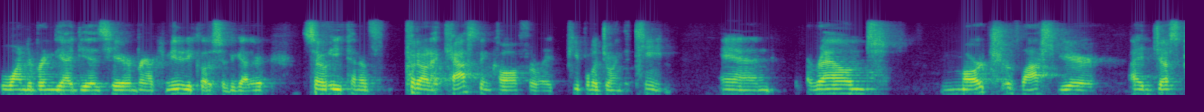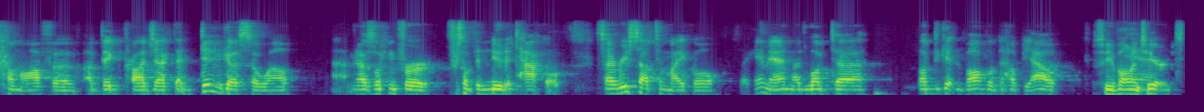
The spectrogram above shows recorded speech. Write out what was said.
wanted to bring the ideas here and bring our community closer together. So he kind of put out a casting call for like people to join the team. And around March of last year, I had just come off of a big project that didn't go so well, um, and I was looking for for something new to tackle. So I reached out to Michael, like, "Hey, man, I'd love to love to get involved, love to help you out." So you volunteered? And,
